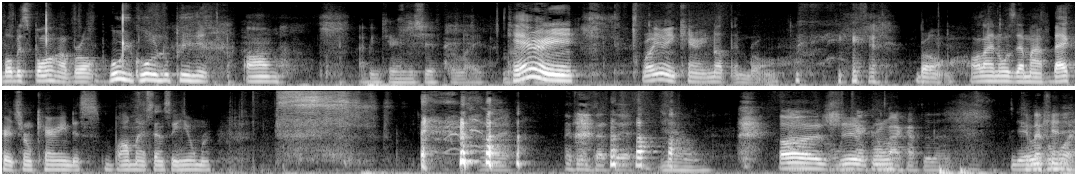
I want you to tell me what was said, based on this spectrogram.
Bob Esponja, bro. Who are you going up here? Um, I've been carrying this shit for like. carry, bro. You ain't carrying nothing, bro. Bro, all I know is that my back hurts from carrying this bomb ass sense of humor. Alright. I think that's it. yeah. Oh Uh, we shit, can't come back after that. Yeah, Came we back from can't. what?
